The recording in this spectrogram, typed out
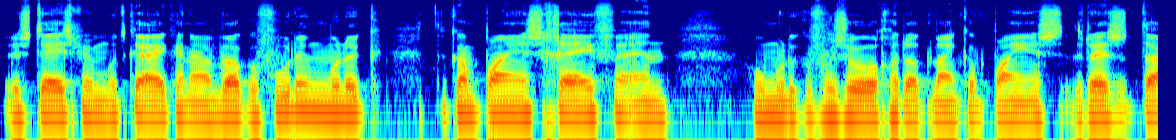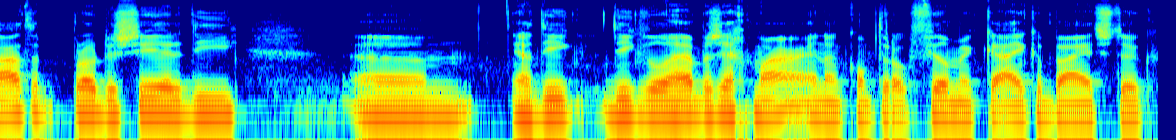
Dus steeds meer moet kijken naar welke voeding moet ik de campagnes geven. En hoe moet ik ervoor zorgen dat mijn campagnes resultaten produceren die, um, ja, die, die ik wil hebben, zeg maar. En dan komt er ook veel meer kijken bij het stuk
